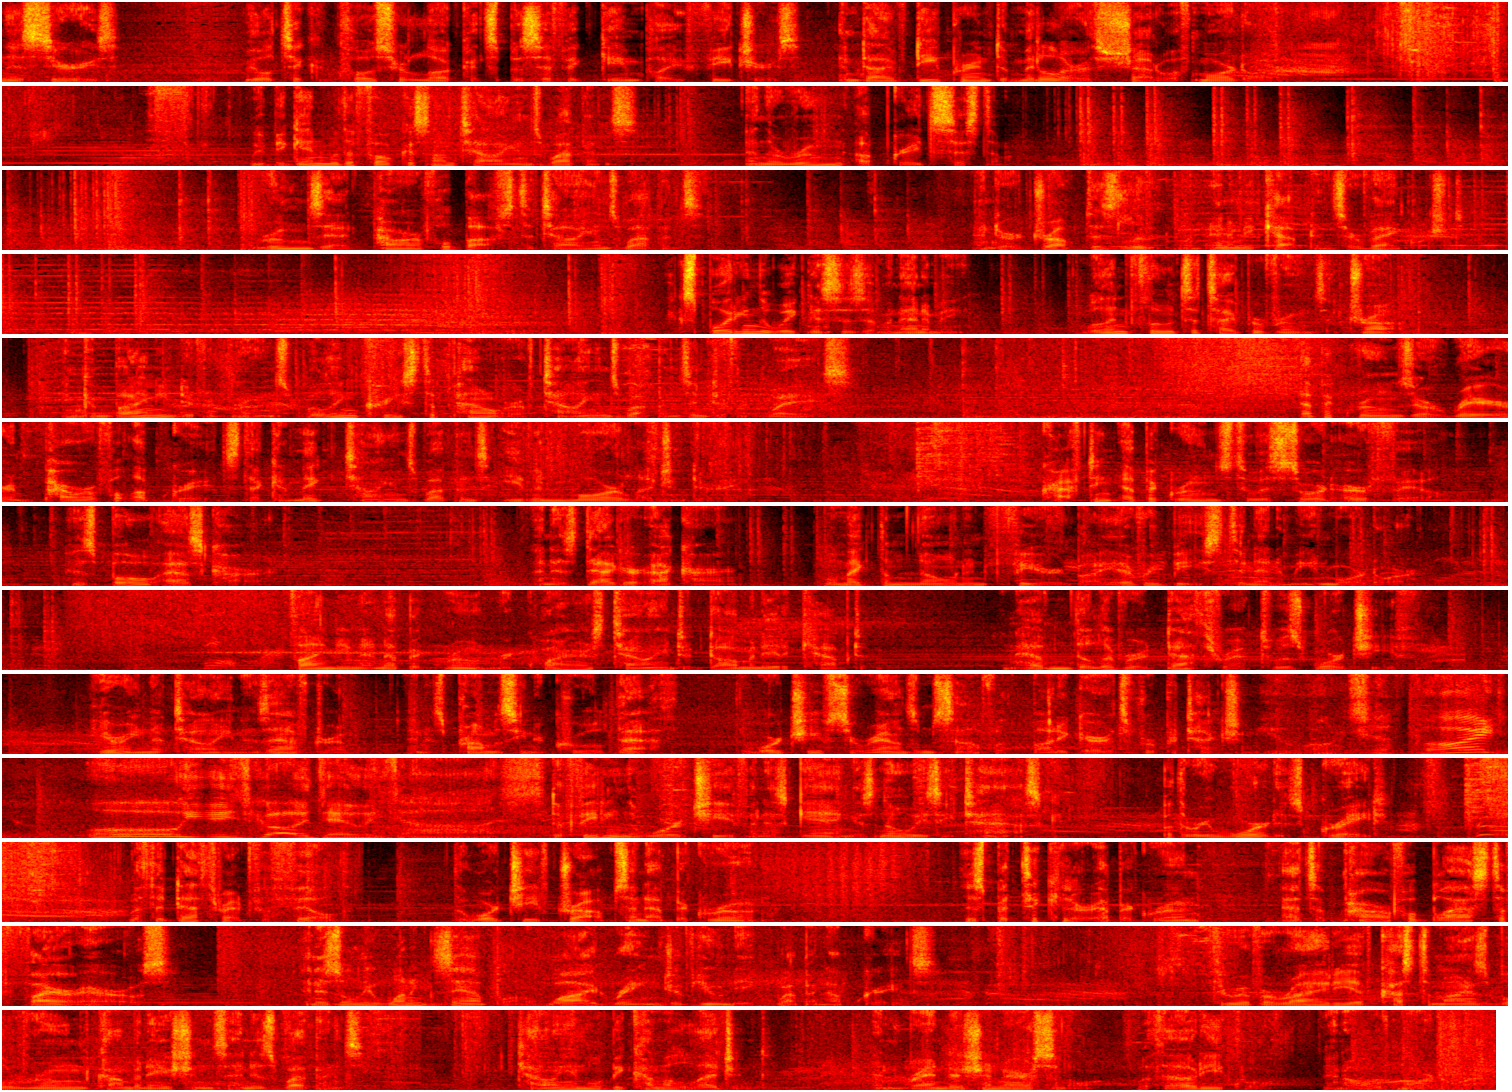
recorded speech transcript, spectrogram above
this series, we will take a closer look at specific gameplay features and dive deeper into Middle-earth's Shadow of Mordor. We begin with a focus on Talion's weapons and the rune upgrade system. Runes add powerful buffs to Talion's weapons and are dropped as loot when enemy captains are vanquished. Exploiting the weaknesses of an enemy will influence the type of runes that drop, combining different runes will increase the power of Talion's weapons in different ways. Epic runes are rare and powerful upgrades that can make Talion's weapons even more legendary. Crafting epic runes to his sword Urfael, his bow Azkar, and his dagger Acharn will make them known and feared by every beast and enemy in Mordor. Finding an epic rune requires Talion to dominate a captain and have him deliver a death threat to his war chief. Hearing that Talion is after him and is promising a cruel death, the war chief surrounds himself with bodyguards for protection. You want to fight? All you've got to do is ask. Defeating the war chief and his gang is no easy task, but the reward is great. With the death threat fulfilled, the war chief drops an epic rune. This particular epic rune adds a powerful blast of fire arrows and is only one example in a wide range of unique weapon upgrades. Through a variety of customizable rune combinations and his weapons, Talion will become a legend and brandish an arsenal without equal in all of Mordor.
